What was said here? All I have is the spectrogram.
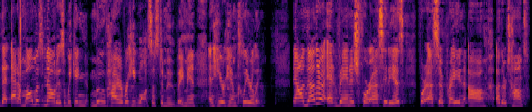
that at a moment's notice we can move however He wants us to move. Amen. And hear Him clearly. Now, another advantage for us it is for us to pray in uh, other tongues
